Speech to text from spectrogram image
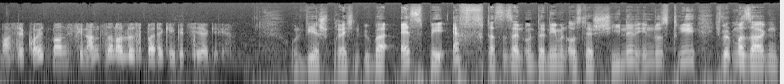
Marcel Goldmann, Finanzanalyst bei der GBC AG und wir sprechen über SBF. Das ist ein Unternehmen aus der Schienenindustrie. Ich würde mal sagen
